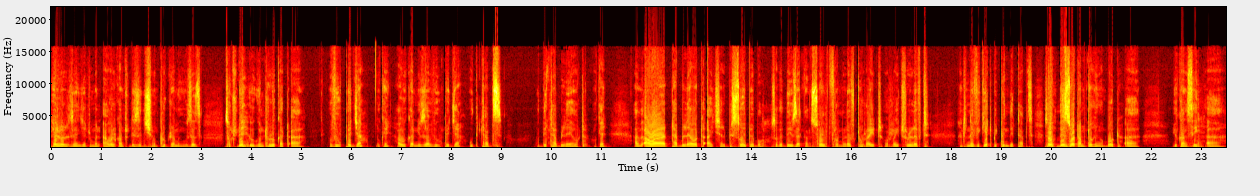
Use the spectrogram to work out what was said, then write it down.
Hello ladies and gentlemen, uh, welcome to this edition of Programming Wizards. So today we're going to look at uh, View Pager, okay, how we can use a View Pager with tabs, with the tab layout, okay. And our tab layout uh, shall be swipeable, so that the user can swipe from left to right or right to left and navigate between the tabs. So this is what I'm talking about. Uh, you can see uh,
